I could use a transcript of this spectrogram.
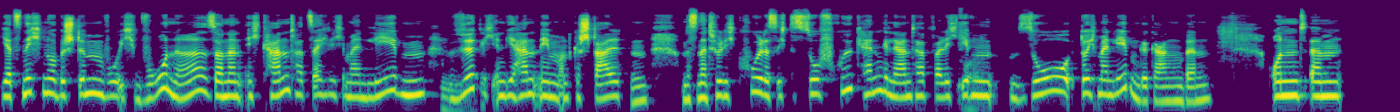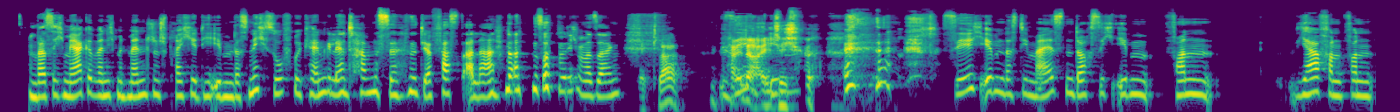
jetzt nicht nur bestimmen, wo ich wohne, sondern ich kann tatsächlich mein Leben mhm. wirklich in die Hand nehmen und gestalten. Und das ist natürlich cool, dass ich das so früh kennengelernt habe, weil ich wow. eben so durch mein Leben gegangen bin. Und ähm, was ich merke, wenn ich mit Menschen spreche, die eben das nicht so früh kennengelernt haben, das sind ja fast alle anderen, so würde ich mal sagen. Ja klar, keiner eigentlich. sehe ich eben, dass die meisten doch sich eben von, ja, von, von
